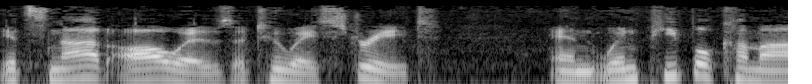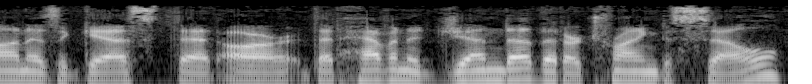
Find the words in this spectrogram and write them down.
it's not always a two way street. And when people come on as a guest that are that have an agenda that are trying to sell,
